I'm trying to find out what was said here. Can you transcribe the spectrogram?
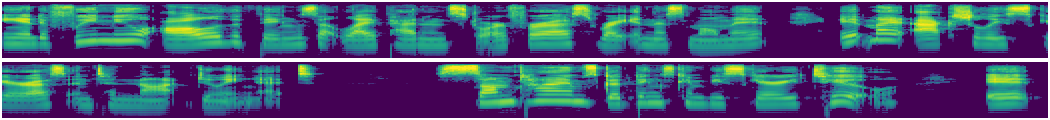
And if we knew all of the things that life had in store for us right in this moment, it might actually scare us into not doing it. Sometimes good things can be scary too. It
